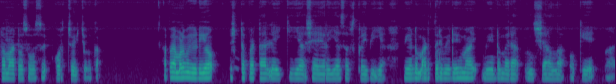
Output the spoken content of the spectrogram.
ടൊമാറ്റോ സോസ് കുറച്ച് ഒഴിച്ച് കൊടുക്കാം അപ്പോൾ നമ്മൾ വീഡിയോ ഇഷ്ടപ്പെട്ടാൽ ലൈക്ക് ചെയ്യുക ഷെയർ ചെയ്യുക സബ്സ്ക്രൈബ് ചെയ്യുക. വീണ്ടും അടുത്തൊരു വീഡിയോയുമായി വീണ്ടും വരാം. ഇൻഷാല്ല ഓക്കെ ബൈ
